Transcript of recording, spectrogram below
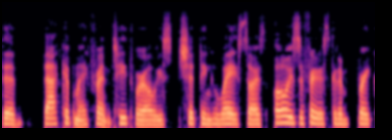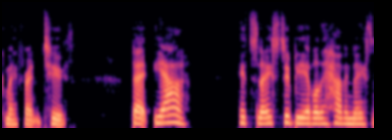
the back of my front teeth were always chipping away. So I was always afraid it was going to break my front tooth. But yeah, it's nice to be able to have a nice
